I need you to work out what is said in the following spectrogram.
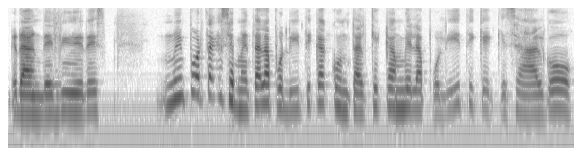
grandes líderes. No importa que se meta a la política con tal que cambie la política y que sea algo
